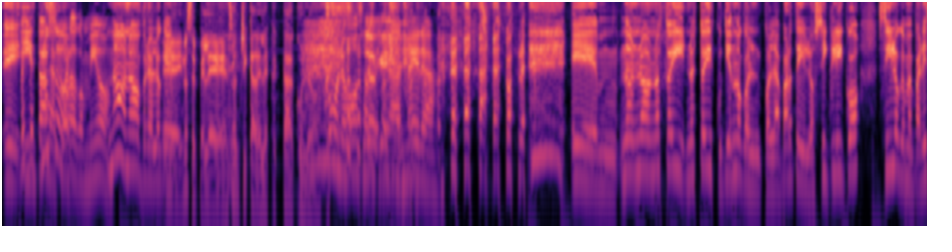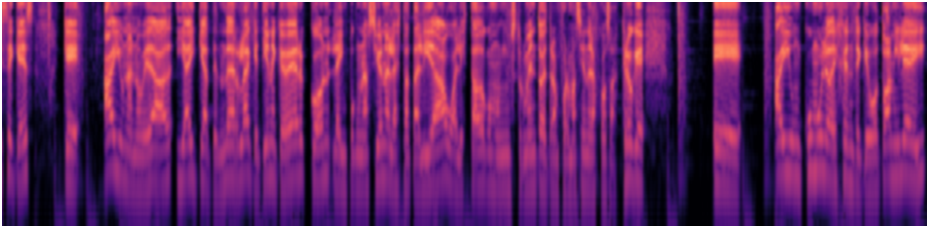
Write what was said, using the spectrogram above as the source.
eh, ¿Ves que estabas de acuerdo conmigo? No, no, pero lo que. Ey, no se peleen, son chicas del espectáculo. ¿Cómo nos vamos a Lo que- pelear, negra? Eh, no, no, no estoy, no estoy discutiendo con, con la parte de lo cíclico. Sí, lo que me parece que es que hay una novedad y hay que atenderla que tiene que ver con la impugnación a la estatalidad o al Estado como un instrumento de transformación de las cosas. Creo que eh, hay un cúmulo de gente que votó a mi ley,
